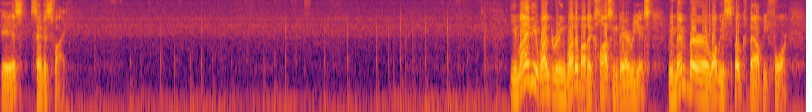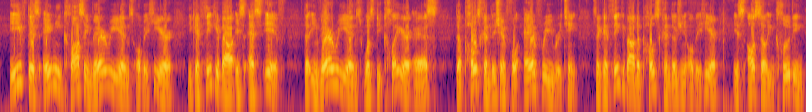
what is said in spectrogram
is satisfied. You might be wondering, what about the class invariance? Remember what we spoke about before if there's any class invariance over here, you can think about it as if the invariance was declared as the post condition for every routine. So you can think about the post condition over here is also including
